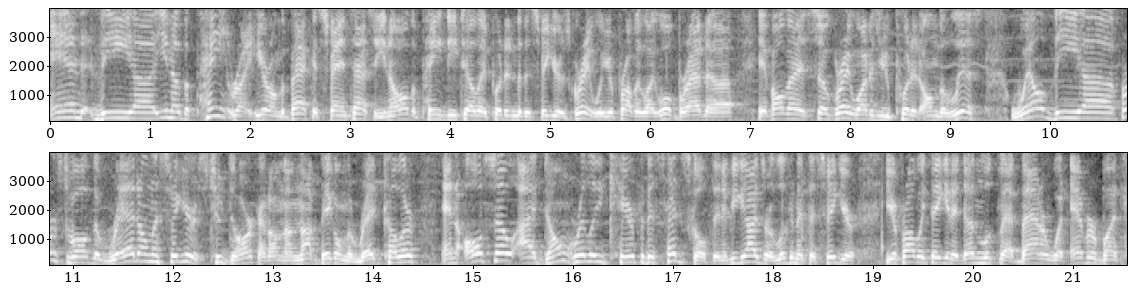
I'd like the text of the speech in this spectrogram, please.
And the, uh, you know, the paint right here on the back is fantastic. You know, all the paint detail they put into this figure is great. Well, you're probably like, well, Brad, uh, if all that is so great, why did you put it on the list? Well, the, uh, first of all, the red on this figure is too dark. I don't, I'm not big on the red color. And also, I don't really care for this head sculpt. And if you guys are looking at this figure, you're probably thinking it doesn't look that bad or whatever, but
